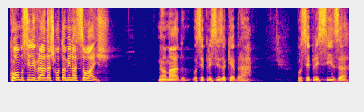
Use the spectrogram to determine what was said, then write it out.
Como se livrar das contaminações? Meu amado, você precisa quebrar. Você precisa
